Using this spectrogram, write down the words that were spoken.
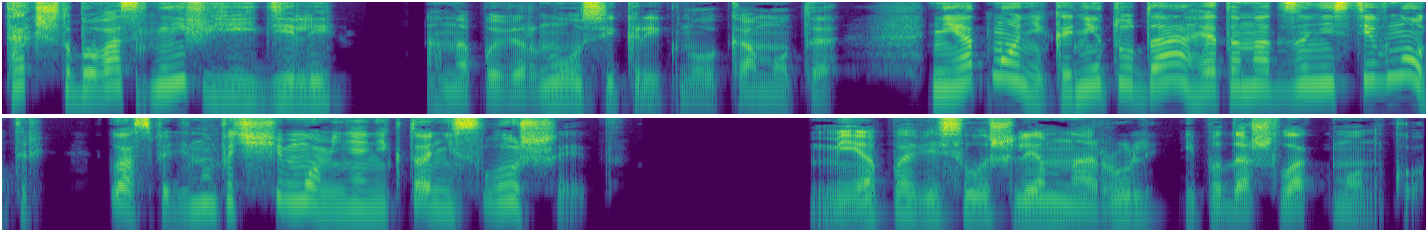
«Так, чтобы вас не видели». Она повернулась и крикнула кому-то. «Нет, Моника, не туда, это надо занести внутрь. Господи, ну почему меня никто не слушает?» Мия повесила шлем на руль и подошла к Монку.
